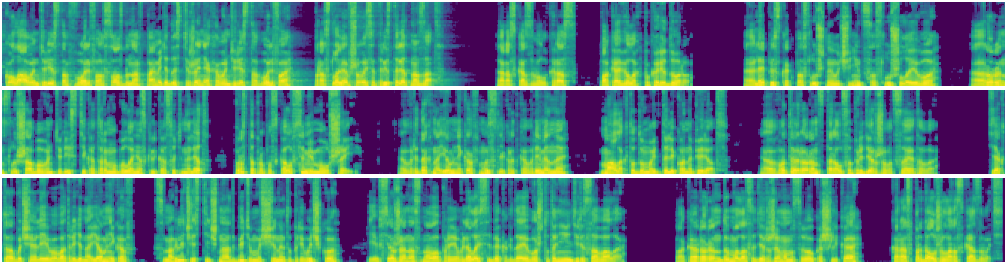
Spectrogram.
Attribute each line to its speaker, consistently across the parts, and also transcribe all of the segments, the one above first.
Speaker 1: Школа авантюристов Вольфа создана в память о достижениях авантюриста Вольфа, прославившегося 300 лет назад», — рассказывал Крас, пока вел их по коридору. Ляпис, как послушная ученица, слушала его, а Рорен, слыша об авантюристе, которому было несколько сотен лет, просто пропускал все мимо ушей. В рядах наемников мысли кратковременны, мало кто думает далеко наперед. Вот и Рорен старался придерживаться этого. Те, кто обучали его в отряде наемников, смогли частично отбить у мужчины эту привычку, и все же она снова проявляла себя, когда его что-то не интересовало. Пока Рорен думал о содержимом своего кошелька, Карас продолжила рассказывать.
